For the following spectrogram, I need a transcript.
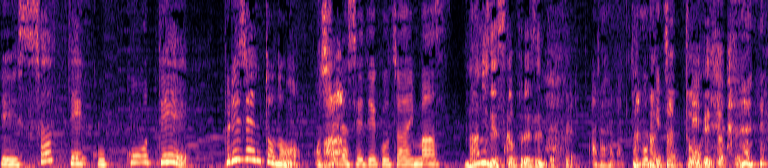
えー、さてここでプレゼントのお知らせでございます何ですかプレゼントって？あらあらとぼけちゃって。とぼけちゃって。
